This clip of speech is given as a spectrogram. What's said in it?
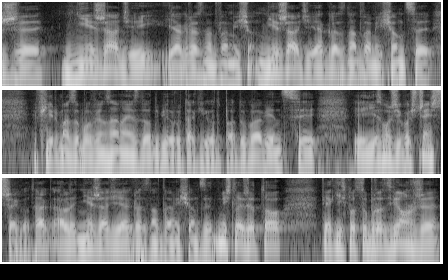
że nie rzadziej jak raz na dwa miesiące, nie rzadziej jak raz na dwa miesiące firma zobowiązana jest do odbioru takich odpadów, a więc y, jest możliwość częstszego, tak, ale nie rzadziej jak raz na dwa miesiące. Myślę, że to w jakiś sposób rozwiąże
